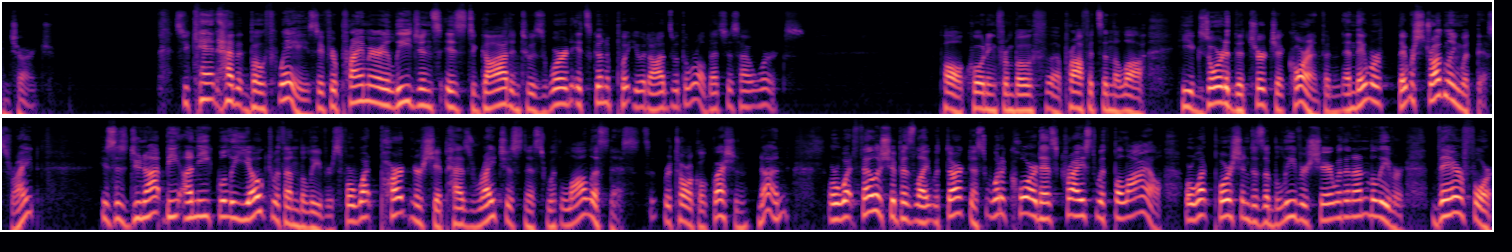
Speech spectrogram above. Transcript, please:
in charge. So you can't have it both ways. If your primary allegiance is to God and to His Word, it's going to put you at odds with the world. That's just how it works. Paul, quoting from both uh, prophets and the law, he exhorted the church at Corinth, and, and they, were, they were struggling with this, right? He says, Do not be unequally yoked with unbelievers, for what partnership has righteousness with lawlessness? It's a rhetorical question. None. Or what fellowship has light with darkness? What accord has Christ with Belial? Or what portion does a believer share with an unbeliever? Therefore,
